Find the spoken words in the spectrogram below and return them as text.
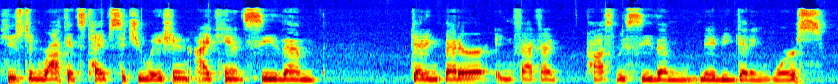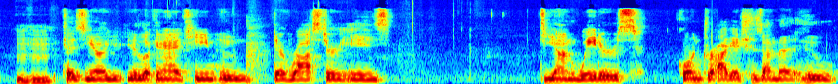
Houston Rockets type situation, I can't see them getting better. In fact, I'd possibly see them maybe getting worse Mm-hmm. because you know you- you're looking at a team who their roster is Dion Waiters, Goran Dragic, who's on the who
